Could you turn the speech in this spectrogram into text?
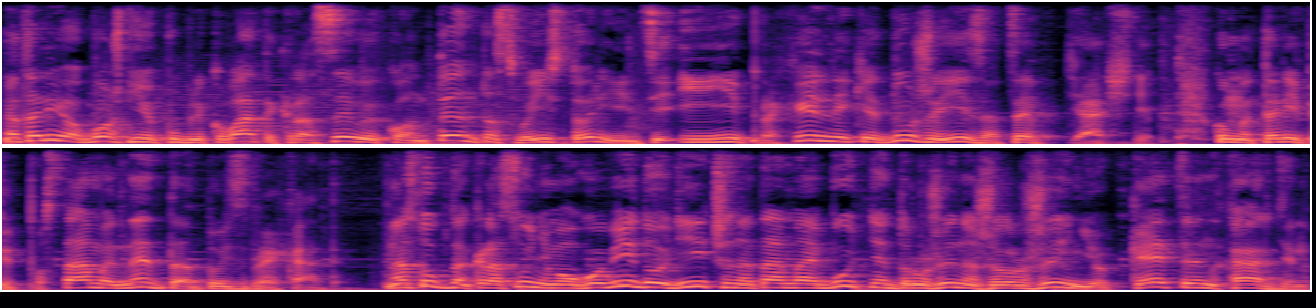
Наталі обожнює публікувати красивий контент на своїй сторінці, і її прихильники дуже їй за це вдячні. Коментарі під постами не дадуть збрехати. Наступна красуня мого відео дівчина та майбутня дружина Жоржиньо Кетрін Хардінг.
